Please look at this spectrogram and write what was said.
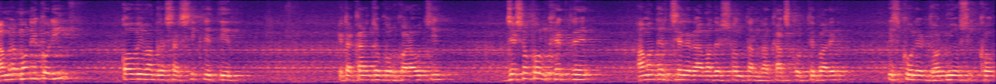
আমরা মনে করি কবি মাদ্রাসার স্বীকৃতির এটা কার্যকর করা উচিত। যে সকল ক্ষেত্রে আমাদের ছেলেরা, আমাদের সন্তানরা কাজ করতে পারে, স্কুলের ধর্মীয় শিক্ষক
